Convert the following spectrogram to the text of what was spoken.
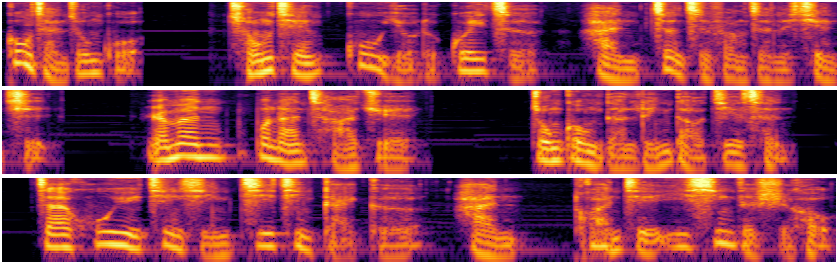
共产中国从前固有的规则和政治方针的限制。人们不难察觉，中共的领导阶层在呼吁进行激进改革和团结一心的时候，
